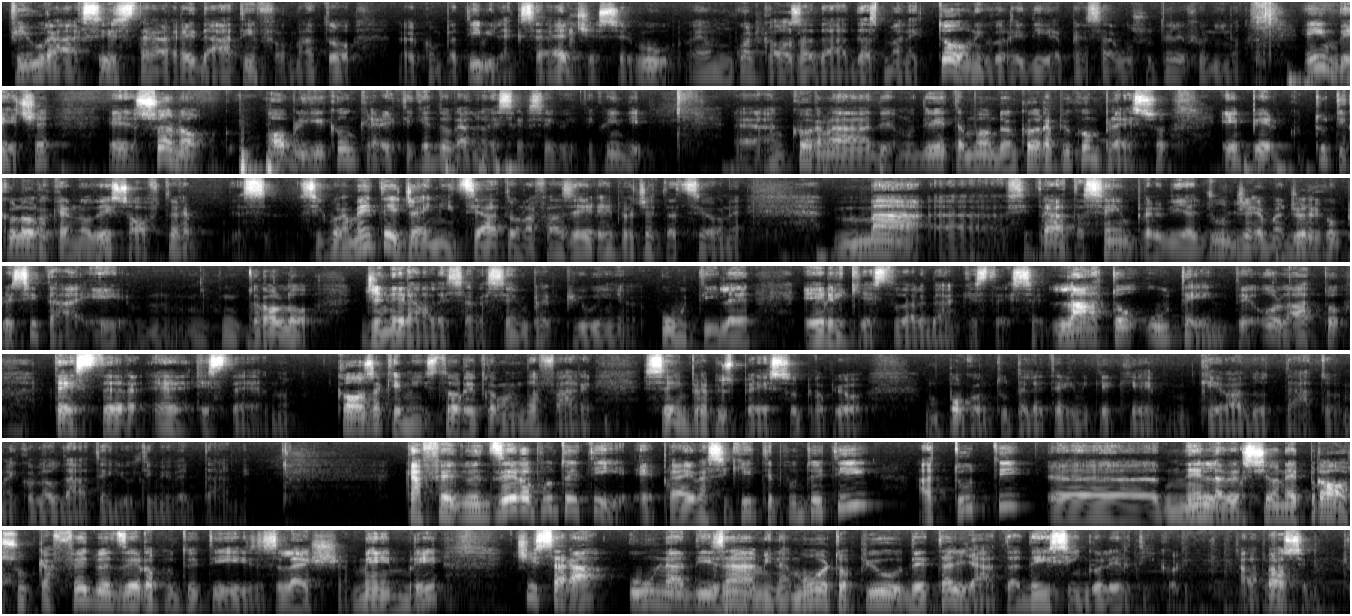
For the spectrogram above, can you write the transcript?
Figurarsi estrarre i dati in formato eh, compatibile, Excel, CSV, è un qualcosa da, da, smanettoni, vorrei dire, pensarlo sul telefonino. E invece eh, sono obblighi concreti che dovranno essere seguiti. Quindi eh, una, diventa un mondo ancora più complesso e per tutti coloro che hanno dei software sicuramente è già iniziata una fase di riprogettazione, ma eh, si tratta sempre di aggiungere maggiore complessità e mm, il controllo generale sarà sempre più in, utile e richiesto dalle banche stesse, lato utente o lato tester eh, esterno cosa che mi sto ritrovando a fare sempre più spesso, proprio un po' con tutte le tecniche che, che ho adottato, ormai collaudate negli ultimi vent'anni. Caffè20.it e privacykit.it a tutti eh, nella versione pro su caffè20.it slash membri ci sarà una disamina molto più dettagliata dei singoli articoli. Alla prossima!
